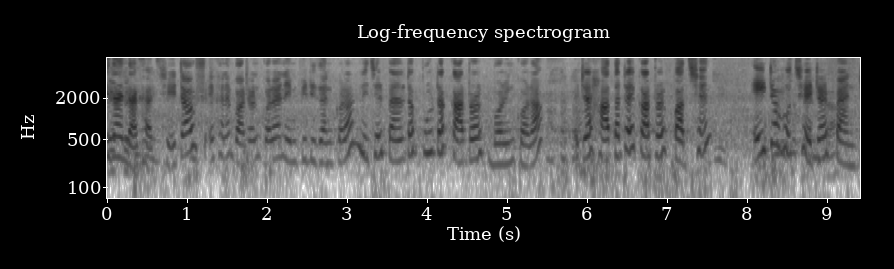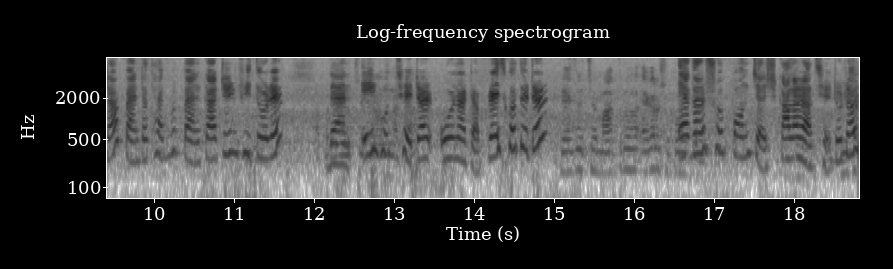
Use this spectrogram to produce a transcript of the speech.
ডিজাইন দেখাচ্ছি। এটাও এখানে বাটন করা নেমকি ডিজাইন করা। নিচের প্যানেলটা পুরোটা কাটওয়ার্ক বোরিং করা। এটার হাতাটায় কাটওয়ার্ক পাচ্ছেন। এইটা হচ্ছে এটার প্যান্টটা। প্যান্টটা থাকবে প্যান কার্টের ভিতরে। দেন এই হচ্ছে এটার ওড়নাটা। প্রাইস কত এটার? প্রাইস হচ্ছে মাত্র এগারোশো পঞ্চাশ। কালার আছে। টোটাল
